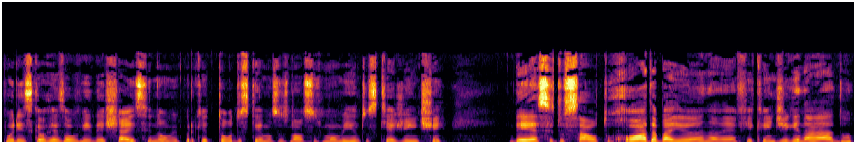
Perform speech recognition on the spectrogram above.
Por isso que eu resolvi deixar esse nome, porque todos temos os nossos momentos que a gente desce do salto, roda a baiana, né, fica indignado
